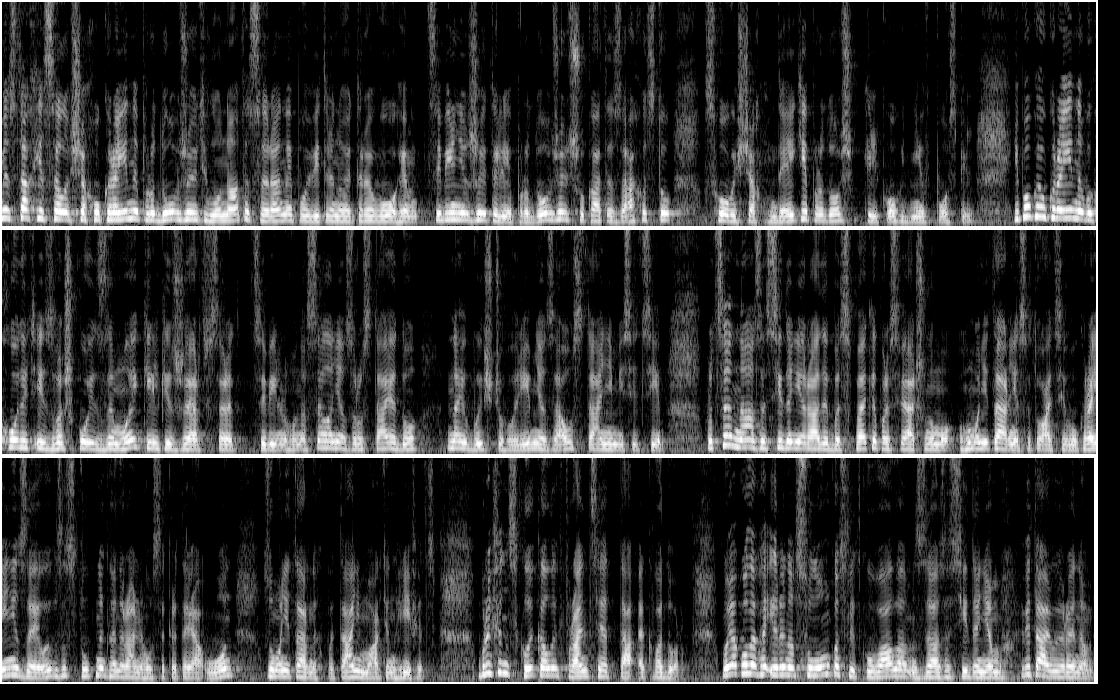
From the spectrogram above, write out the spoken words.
містах і селищах України продовжують лунати сирени повітряної тривоги. Цивільні жителі продовжують шукати захисту в сховищах, деякі продовж кількох днів поспіль. І поки Україна виходить із важкої зими, кількість жертв серед цивільного населення зростає до найвищого рівня за останні місяці. Про це на засіданні Ради безпеки, присвяченому гуманітарній ситуації в Україні, заявив заступник генерального секретаря ООН з гуманітарних питань Мартін Гріфітс. Брифінг скликали Франція та Еквадор. Моя колега Ірина Соломко слідкувала за засіданням. Вітаю, Ірина.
